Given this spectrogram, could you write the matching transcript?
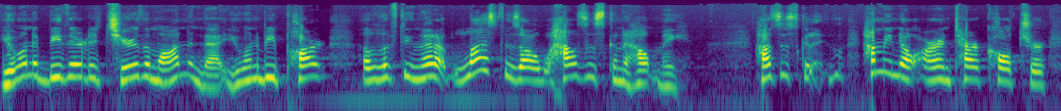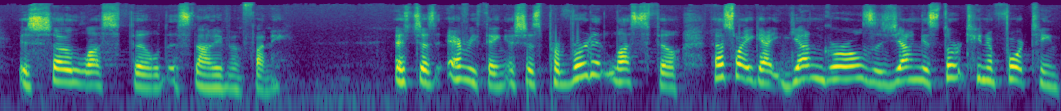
You want to be there to cheer them on in that. You want to be part of lifting that up. Lust is all, how's this going to help me? How's this going to, how many know our entire culture is so lust filled, it's not even funny? It's just everything. It's just perverted lust filled. That's why you got young girls as young as 13 and 14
